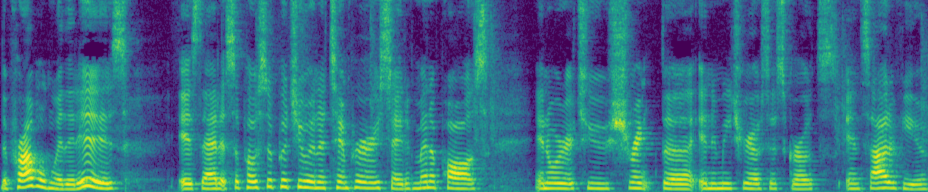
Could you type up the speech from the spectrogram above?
The problem with it is, is that it's supposed to put you in a temporary state of menopause in order to shrink the endometriosis growths inside of you.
